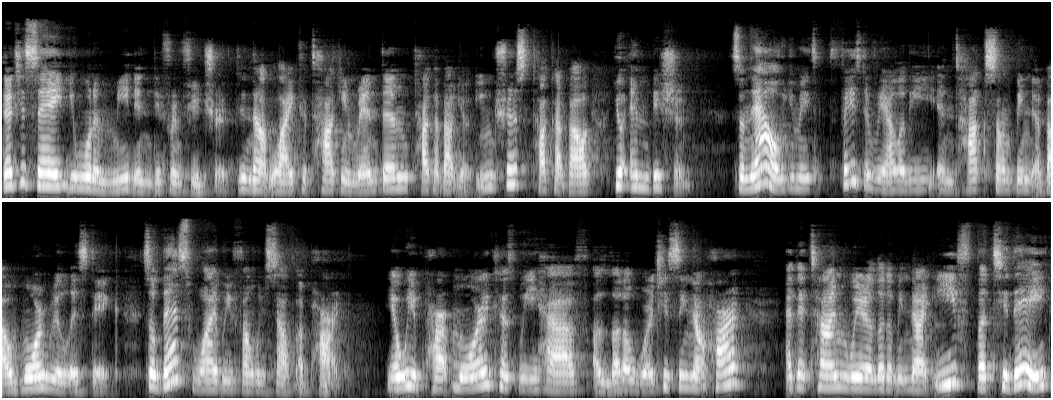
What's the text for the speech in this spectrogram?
That is say, you want to meet in different future. Do not like talking random, talk about your interest, talk about your ambition. So now you may face the reality and talk something about more realistic. So that's why we found ourselves apart. Yeah, we apart more because we have a lot of words in our heart. At that time, we're a little bit naive, but today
